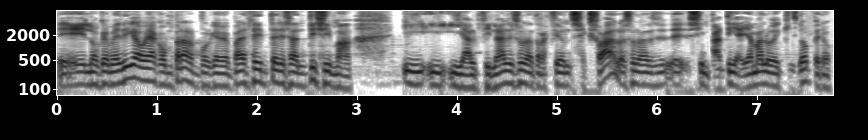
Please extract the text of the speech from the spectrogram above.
eh, lo que me diga voy a comprar porque me parece interesantísima. Y, al final es una atracción sexual es una eh, simpatía, llámalo X, ¿no? Pero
